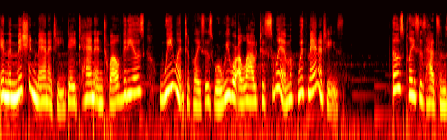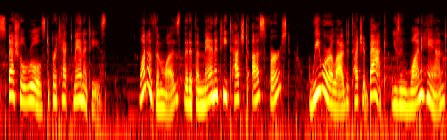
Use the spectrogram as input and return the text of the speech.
In the Mission Manatee Day 10 and 12 videos, we went to places where we were allowed to swim with manatees. Those places had some special rules to protect manatees. One of them was that if a manatee touched us first, we were allowed to touch it back using one hand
